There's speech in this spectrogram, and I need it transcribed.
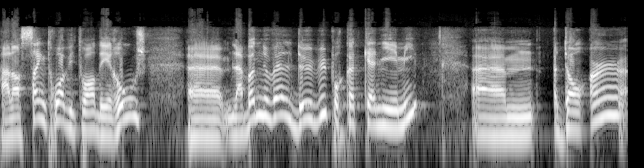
Alors, 5-3 victoires des Rouges. Euh, la bonne nouvelle, deux buts pour Kotkaniemi. Euh, dont un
